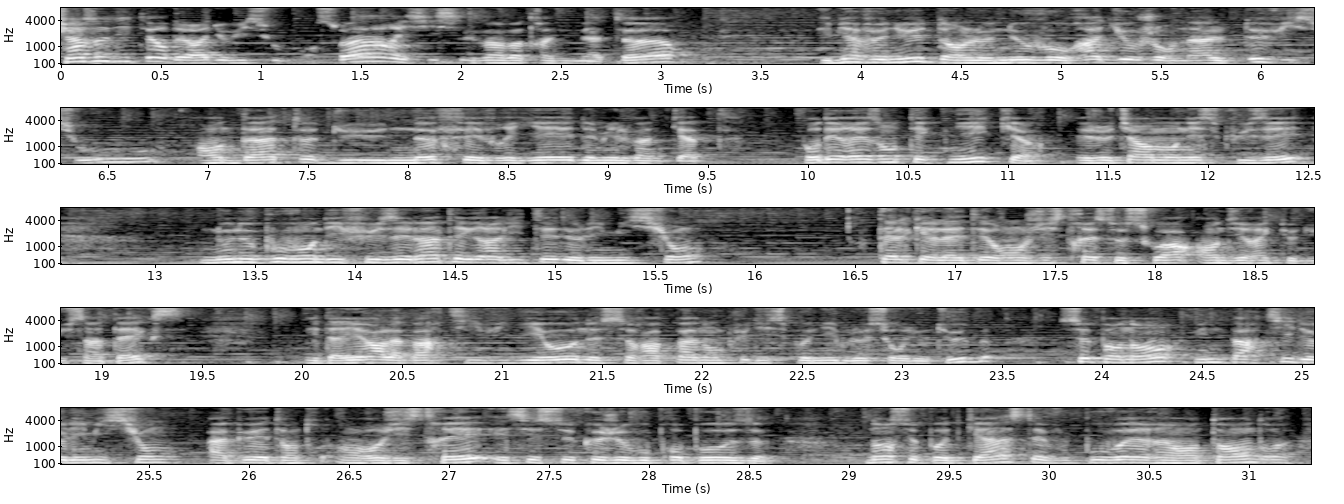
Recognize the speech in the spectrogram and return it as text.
Chers auditeurs de Radio Vissou, bonsoir, ici Sylvain, votre animateur, et bienvenue dans le nouveau radio-journal de Vissou en date du 9 février 2024. Pour des raisons techniques, et je tiens à m'en excuser, nous ne pouvons diffuser l'intégralité de l'émission telle qu'elle a été enregistrée ce soir en direct du Syntex, et d'ailleurs la partie vidéo ne sera pas non plus disponible sur YouTube. Cependant, une partie de l'émission a pu être enregistrée et c'est ce que je vous propose dans ce podcast. Vous pourrez réentendre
